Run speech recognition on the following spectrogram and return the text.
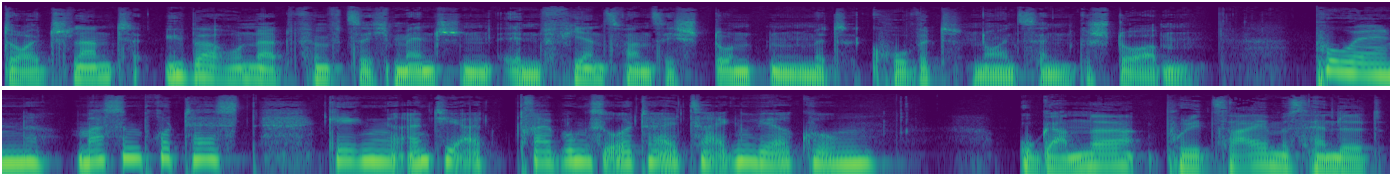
Deutschland über 150 Menschen in 24 Stunden mit Covid-19 gestorben. Polen Massenprotest gegen Anti-Abtreibungsurteil zeigen Wirkung. Uganda Polizei misshandelt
